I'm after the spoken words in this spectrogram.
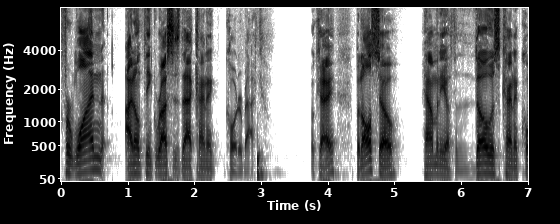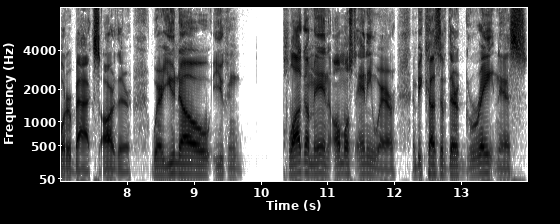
For one, I don't think Russ is that kind of quarterback. Okay. But also, how many of those kind of quarterbacks are there where you know you can plug them in almost anywhere, and because of their greatness,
